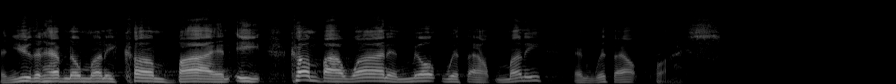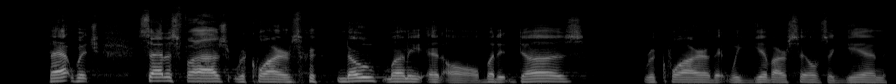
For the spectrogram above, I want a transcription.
And you that have no money, come buy and eat. Come buy wine and milk without money and without price. That which satisfies requires no money at all, but it does require that we give ourselves again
